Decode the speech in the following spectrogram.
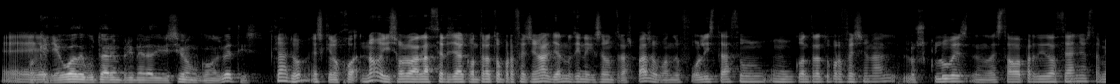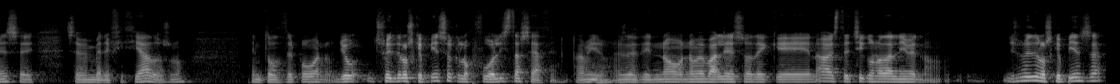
eh, porque llegó a debutar en primera división con el Betis. Claro, es que lo juega- No, y solo al hacer ya el contrato profesional ya no tiene que ser un traspaso. Cuando el futbolista hace un, un contrato profesional, los clubes donde estaba perdido hace años también se, se ven beneficiados, ¿no? Entonces, pues bueno, yo soy de los que pienso que los futbolistas se hacen, Ramiro. Es decir, no, no me vale eso de que, no, este chico no da el nivel, no. Yo soy de los que piensa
